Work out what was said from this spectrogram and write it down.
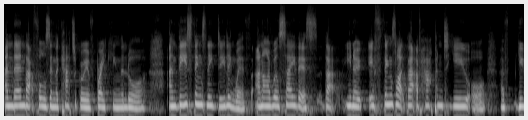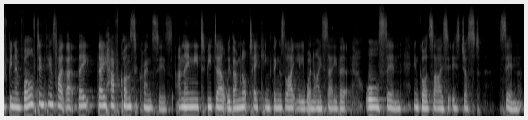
And then that falls in the category of breaking the law. And these things need dealing with. And I will say this that, you know, if things like that have happened to you or have, you've been involved in things like that, they, they have consequences and they need to be dealt with. I'm not taking things lightly when I say that all sin in God's eyes is just sin.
